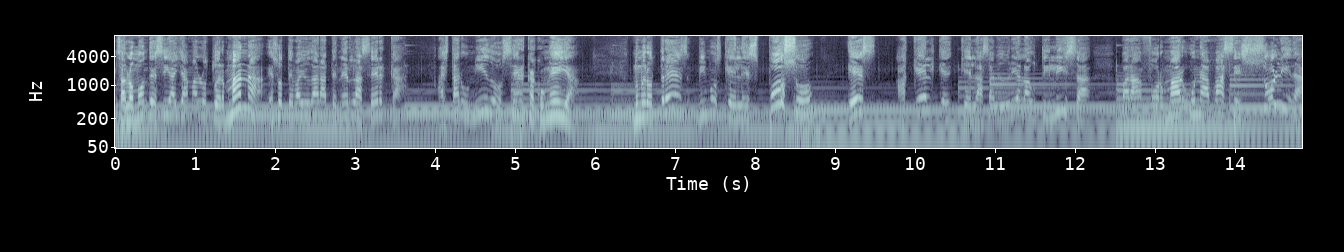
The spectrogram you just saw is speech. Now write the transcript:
Salomón decía, llámalo tu hermana, eso te va a ayudar a tenerla cerca, a estar unido cerca con ella. Número tres, vimos que el esposo es aquel que, la sabiduría la utiliza para formar una base sólida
